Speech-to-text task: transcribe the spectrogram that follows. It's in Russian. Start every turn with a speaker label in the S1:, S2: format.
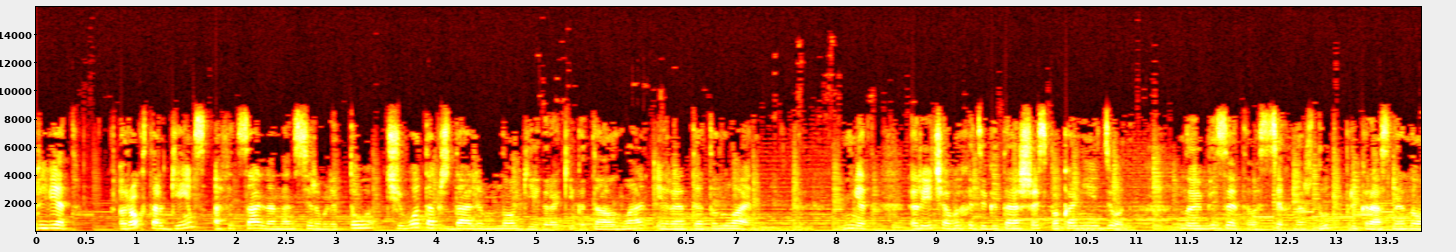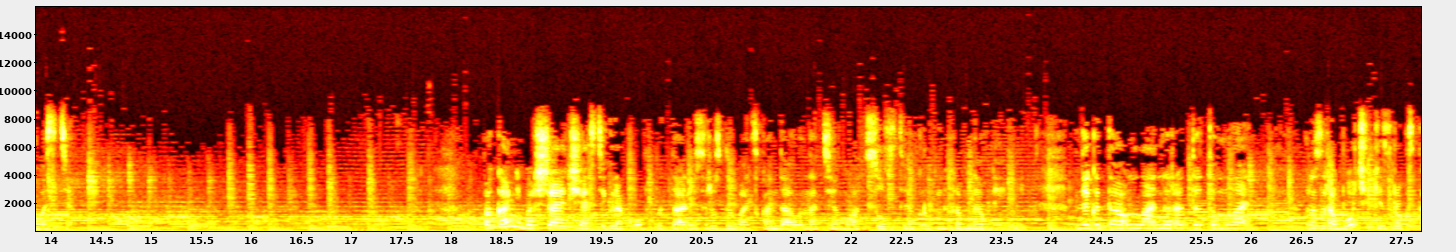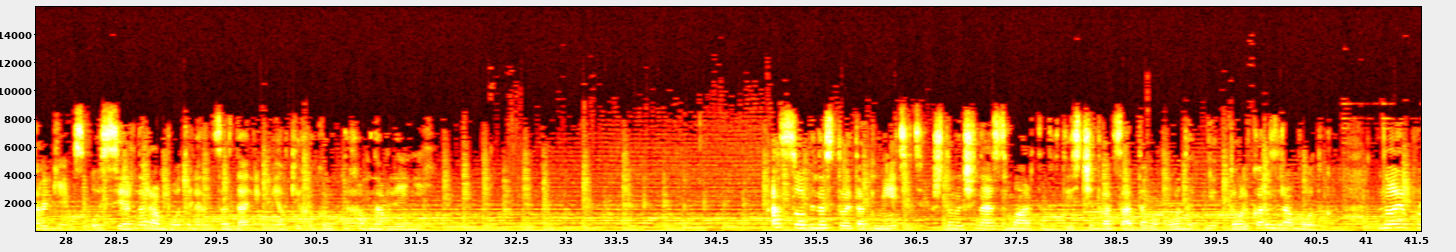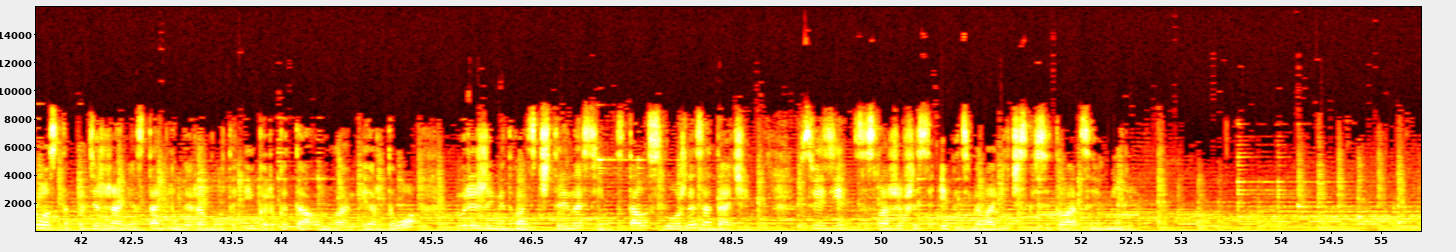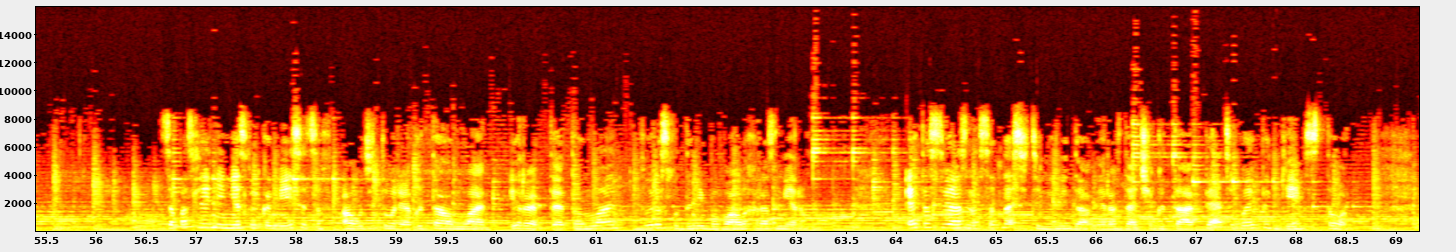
S1: Привет! Rockstar Games официально анонсировали то, чего так ждали многие игроки GTA Online и Red Dead Online. Нет, речь о выходе GTA 6 пока не идет, но и без этого всех нас ждут прекрасные новости. Пока небольшая часть игроков пытались раздувать скандалы на тему отсутствия крупных обновлений для GTA Online и Red Dead Online, разработчики из Rockstar Games усердно работали над созданием мелких и крупных обновлений. Особенно стоит отметить, что начиная с марта 2020 года не только разработка, но и просто поддержание стабильной работы игр GTA Online и RDO в режиме 24 на 7 стало сложной задачей в связи со сложившейся эпидемиологической ситуацией в мире. За последние несколько месяцев аудитория GTA Online и Red Dead Online выросла до небывалых размеров. Это связано с относительно недавней раздачей GTA 5 в Epic Games Store.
